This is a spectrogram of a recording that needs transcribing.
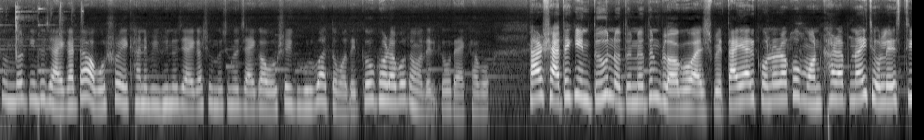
সুন্দর কিন্তু জায়গাটা। অবশ্যই এখানে বিভিন্ন জায়গা, সুন্দর সুন্দর জায়গা অবশ্যই ঘুরবো আর তোমাদেরকেও ঘোরাবো, তোমাদেরকেও দেখাবো। তার সাথে কিন্তু নতুন নতুন ব্লগও আসবে। তাই আর কোনো রকম মন খারাপ নাই, চলে এসেছি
